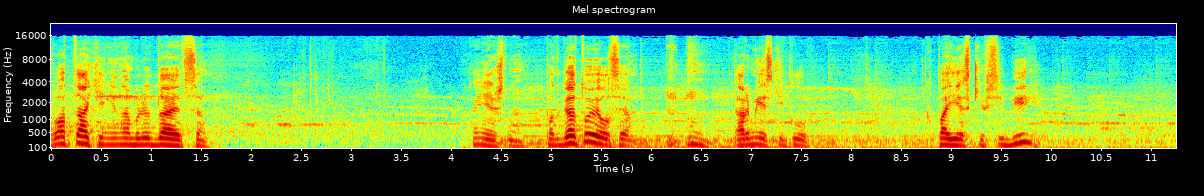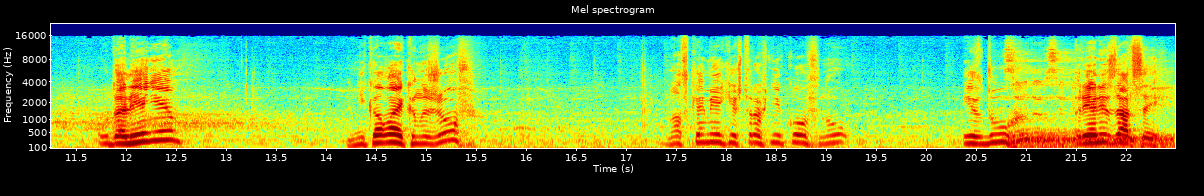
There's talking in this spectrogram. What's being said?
в атаке не наблюдается. Конечно, подготовился армейский клуб к поездке в Сибирь. Удаление. Николай Коныжов на скамейке штрафников. Ну, из двух реализаций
